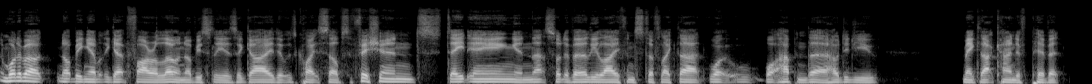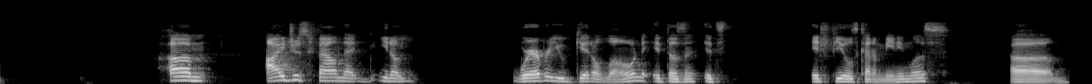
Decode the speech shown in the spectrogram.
And what about not being able to get far alone? Obviously, as a guy that was quite self-sufficient, dating and that sort of early life and stuff like that. What what happened there? How did you make that kind of pivot? Um, I just found that you know, wherever you get alone, it doesn't. It's it feels kind of meaningless. Um,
